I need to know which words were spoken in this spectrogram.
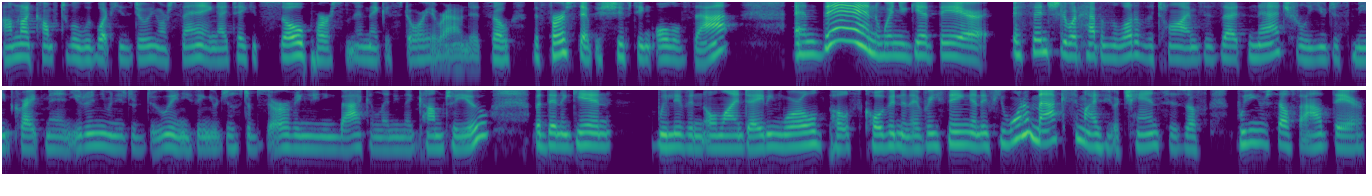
I'm not comfortable with what he's doing or saying? I take it so personally and make a story around it. So the first step is shifting all of that. And then when you get there, essentially what happens a lot of the times is that naturally you just meet great men. You don't even need to do anything. You're just observing, leaning back and letting them come to you. But then again, we live in online dating world post covid and everything and if you want to maximize your chances of putting yourself out there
